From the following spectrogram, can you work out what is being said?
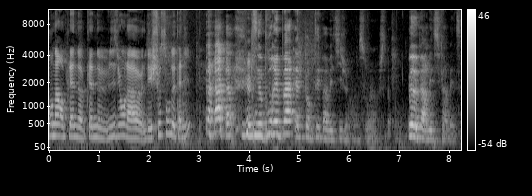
on a en pleine, pleine vision là les chaussons de Tani. Qui ne pourrait pas être porté par Betty, je pense. Ou alors, je sais pas. Euh, par Betty, par Bette.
